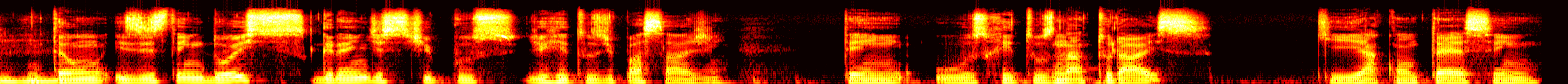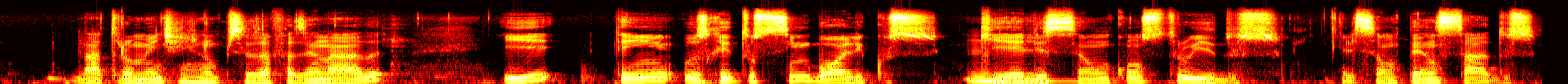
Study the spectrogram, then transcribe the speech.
Uhum. Então, existem dois grandes tipos de ritos de passagem. Tem os ritos naturais, que acontecem naturalmente, a gente não precisa fazer nada. E tem os ritos simbólicos, uhum. que eles são construídos, eles são pensados.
